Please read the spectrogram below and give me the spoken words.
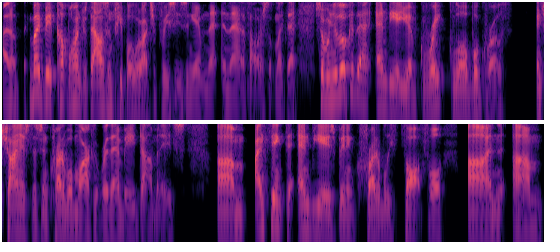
I don't think. it might be a couple hundred thousand people who watch a preseason game in the, in the NFL or something like that. So when you look at the NBA, you have great global growth, and China is this incredible market where the NBA dominates. Um, I think the NBA has been incredibly thoughtful on um,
